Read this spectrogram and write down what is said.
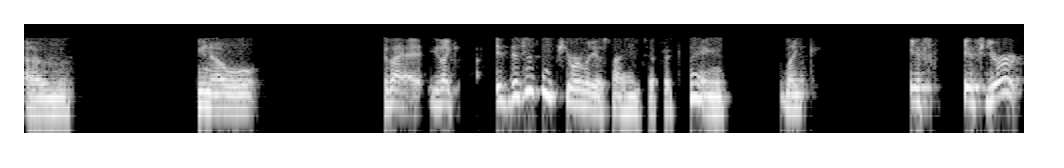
Um, you know, because I like this isn't purely a scientific thing. Like, if if you're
